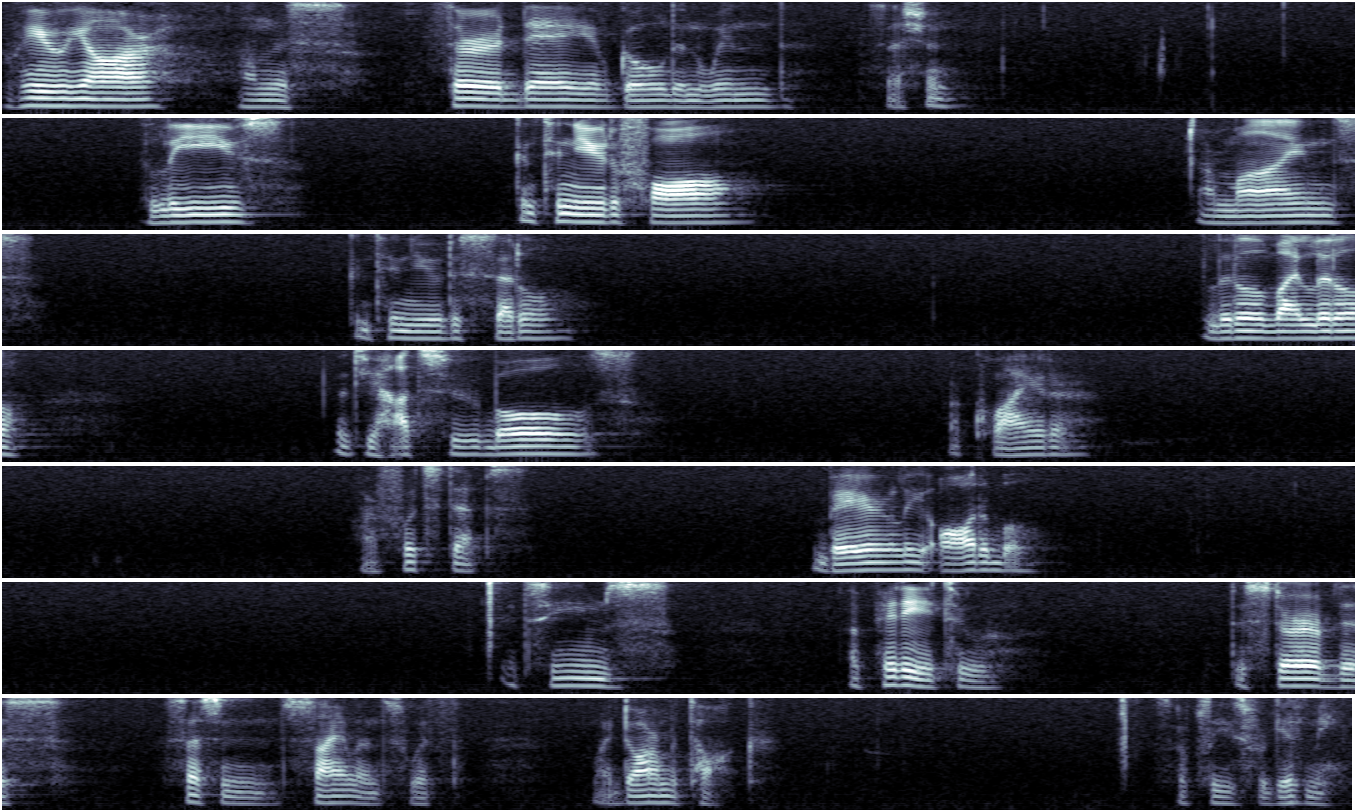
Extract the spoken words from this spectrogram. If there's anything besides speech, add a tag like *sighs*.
So here we are on this third day of Golden Wind session. The leaves continue to fall. Our minds continue to settle. Little by little, the jihatsu bowls are quieter. Our footsteps barely audible. It seems a pity to disturb this session silence with my Dharma talk. So please forgive me.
